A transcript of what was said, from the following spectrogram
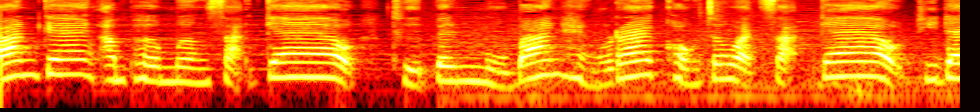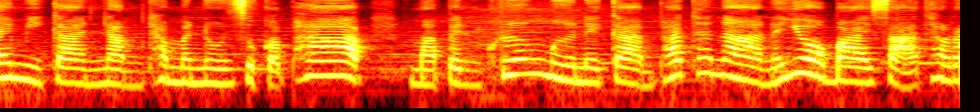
บ้านแก้งอำเภอเมืองสะแก้ว ถือเป็นหมู่บ้านแห่งแรกของจังหวัดสะแก้ว ที่ได้มีการนำธรรมนูญสุขภาพ มาเป็นเครื่องมือในการพัฒนานโยบายสาธาร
